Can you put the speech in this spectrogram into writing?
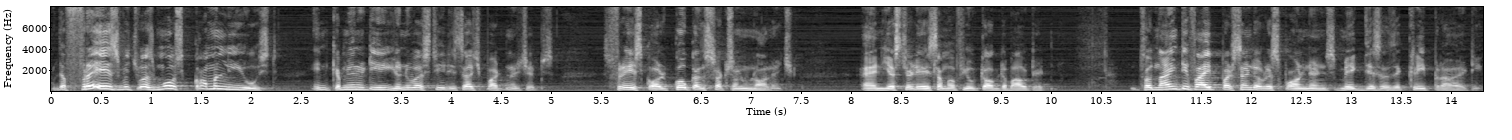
the phrase which was most commonly used in community university research partnerships, is phrase called co-construction of knowledge. And yesterday some of you talked about it. So 95% of respondents make this as a key priority.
